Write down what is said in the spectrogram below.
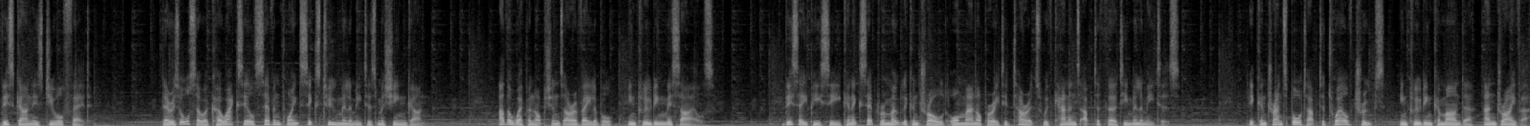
This gun is dual-fed. There is also a coaxial 7.62mm machine gun. Other weapon options are available, including missiles. This APC can accept remotely controlled or man-operated turrets with cannons up to 30mm. It can transport up to 12 troops, including commander and driver.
